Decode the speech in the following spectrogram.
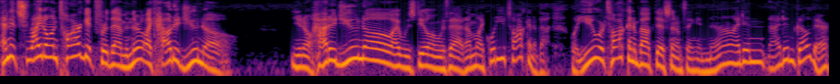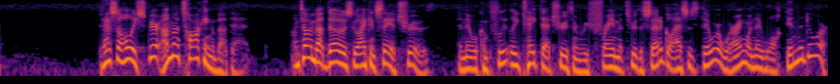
And it's right on target for them. And they're like, how did you know? You know, how did you know I was dealing with that? I'm like, what are you talking about? Well, you were talking about this. And I'm thinking, no, I didn't, I didn't go there. That's the Holy Spirit. I'm not talking about that. I'm talking about those who I can say a truth and they will completely take that truth and reframe it through the set of glasses they were wearing when they walked in the door.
